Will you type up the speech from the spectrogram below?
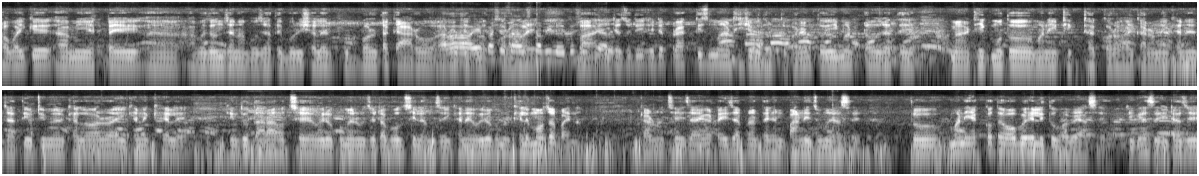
সবাইকে আমি একটাই আবেদন জানাব যাতে বরিশালের ফুটবলটাকে আরও আরও ডেভেলপ করা হয়। বা এটা যদি এটা প্র্যাকটিস মাঠ হিসেবে ধরতে পারেন তো এই মাঠটাও যাতে ঠিক মতো মানে ঠিকঠাক করা হয়। কারণ এখানে জাতীয় টিমের খেলোয়াড়রা এখানে খেলে কিন্তু তারা হচ্ছে ওই রকমের যেটা বলছিলাম যে এখানে ওই রকমের খেলে মজা পায় না। কারণ হচ্ছে এই জায়গাটা এই যে আপনার দেখেন পানি জমে আছে। তো মানে এক কথায় অবহেলিতভাবে আছে, ঠিক আছে? এটা যে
